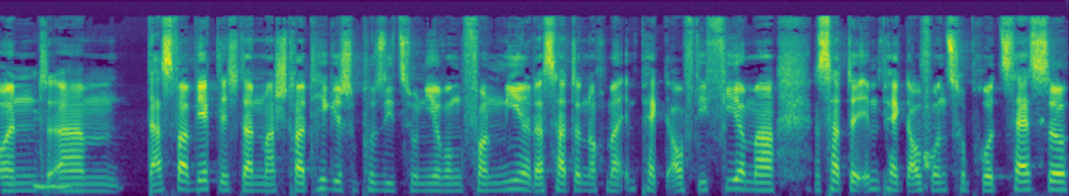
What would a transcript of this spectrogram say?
Und mhm. ähm, das war wirklich dann mal strategische Positionierung von mir. Das hatte nochmal Impact auf die Firma, das hatte Impact auf unsere Prozesse,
